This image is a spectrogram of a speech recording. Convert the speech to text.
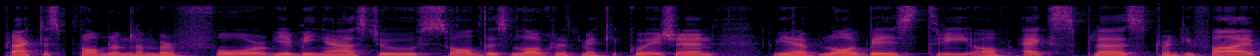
practice problem number four. We are being asked to solve this logarithmic equation. We have log base 3 of x plus 25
